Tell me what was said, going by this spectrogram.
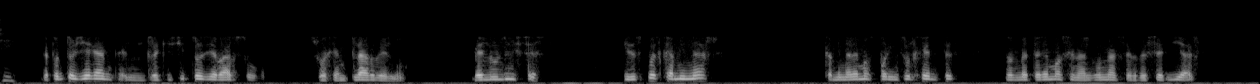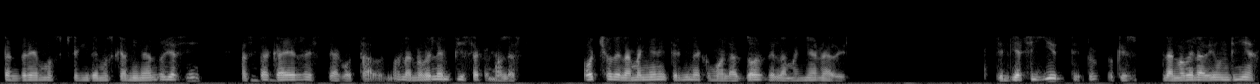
De pronto llegan, el requisito es llevar su, su ejemplar del, del Ulises y después caminar. Caminaremos por insurgentes, nos meteremos en algunas cervecerías, saldremos, seguiremos caminando y así hasta caer este agotados. ¿no? La novela empieza como a las 8 de la mañana y termina como a las 2 de la mañana del, del día siguiente, ¿no? porque es la novela de un día.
